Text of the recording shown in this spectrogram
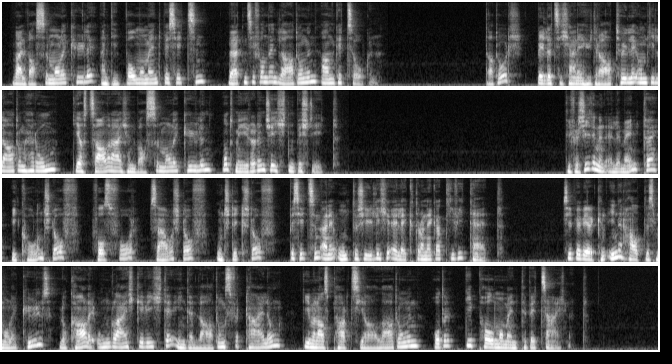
Weil Wassermoleküle ein Dipolmoment besitzen, werden sie von den Ladungen angezogen. Dadurch bildet sich eine Hydrathülle um die Ladung herum, die aus zahlreichen Wassermolekülen und mehreren Schichten besteht. Die verschiedenen Elemente wie Kohlenstoff, Phosphor, Sauerstoff und Stickstoff besitzen eine unterschiedliche Elektronegativität. Sie bewirken innerhalb des Moleküls lokale Ungleichgewichte in der Ladungsverteilung, die man als Partialladungen oder Dipolmomente bezeichnet.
